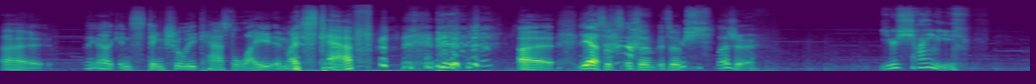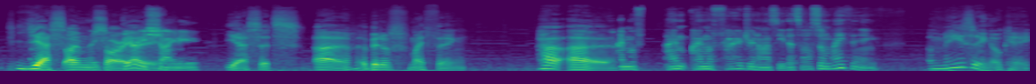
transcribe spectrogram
uh I think I like instinctually cast light in my staff. uh yes, it's it's a it's a pleasure. You're shiny. Yes, I'm Like, sorry. Very I- shiny. Yes, it's uh a bit of my thing. Ha, uh I'm a I'm I'm a fire genasi. That's also my thing. amazing. Okay.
